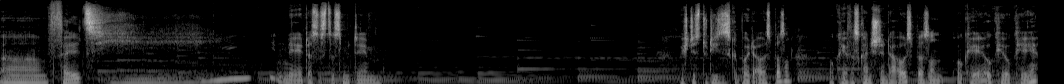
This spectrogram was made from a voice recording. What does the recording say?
Ähm, Fels... Nee, das ist das mit dem... Möchtest du dieses Gebäude ausbessern? Okay, was kann ich denn da ausbessern? Okay, okay, okay.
